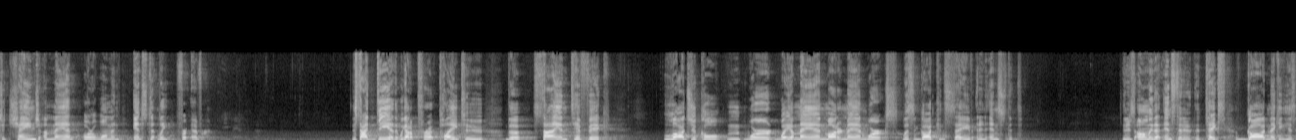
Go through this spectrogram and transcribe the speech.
to change a man or a woman instantly forever. This idea that we got to pr- play to the scientific, logical word, way a man, modern man works. Listen, God can save in an instant. And it's only that instant that takes God making his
